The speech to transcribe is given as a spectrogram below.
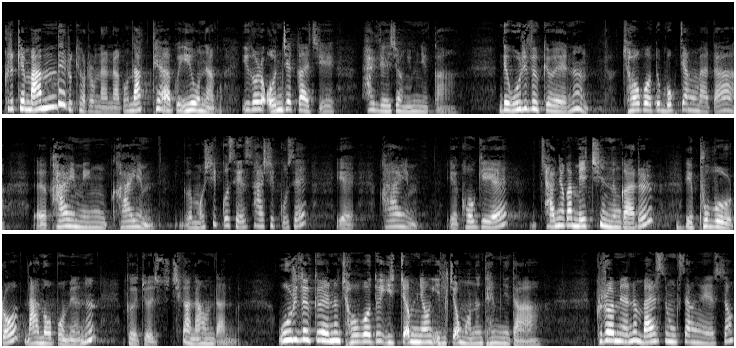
그렇게 마음대로 결혼 안 하고 낙태하고 이혼하고 이걸 언제까지 할 예정입니까? 근데 우리들 교회는 적어도 목장마다 가임인 가임 그뭐 19세에서 49세 예 가임 예 거기에 자녀가 몇이 있는가를 부부로 나눠 보면은 그 수치가 나온다는 거예요. 우리들 교회는 적어도 2.0, 1.5는 됩니다. 그러면은 말씀 묵상에서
